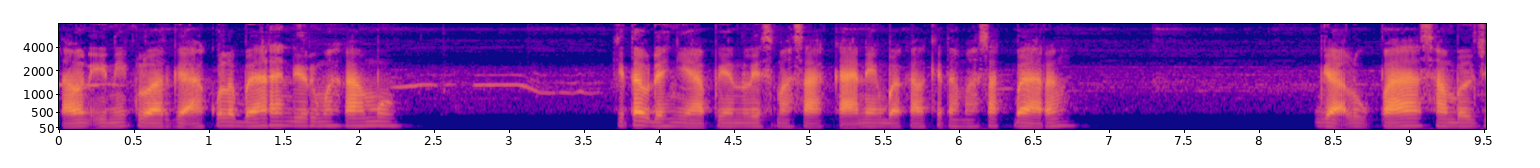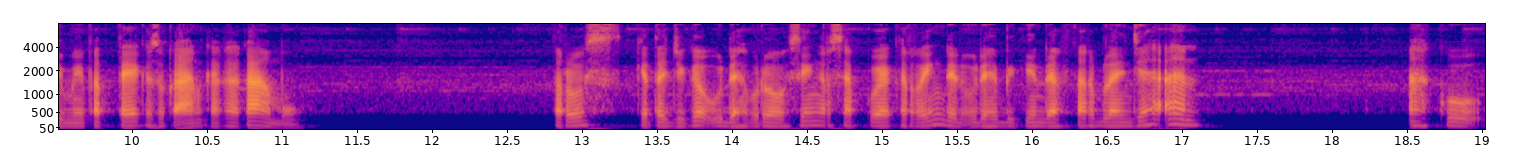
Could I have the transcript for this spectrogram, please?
tahun ini keluarga aku lebaran di rumah kamu. Kita udah nyiapin list masakan yang bakal kita masak bareng. Gak lupa sambal cumi pete kesukaan kakak kamu. Terus kita juga udah browsing resep kue kering dan udah bikin daftar belanjaan. Aku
